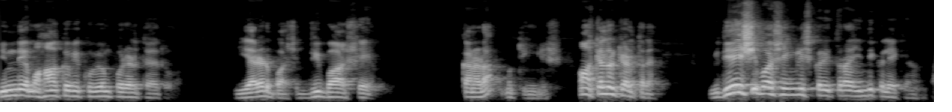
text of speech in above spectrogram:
ಹಿಂದೆ ಮಹಾಕವಿ ಕುವೆಂಪು ಹೇಳ್ತಾ ಇದ್ರು. ಎರಡು ಭಾಷೆ, ದ್ವಿಭಾಷೆ, ಕನ್ನಡ ಮತ್ತು ಇಂಗ್ಲಿಷ್. ಹಾಂ ಕೆಲವರು ಕೇಳ್ತಾರೆ, ವಿದೇಶಿ ಭಾಷೆ ಇಂಗ್ಲಿಷ್ ಕಲಿತಾರ, ಹಿಂದಿ ಕಲಿಯಕ್ಕೆ ಅಂತ?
